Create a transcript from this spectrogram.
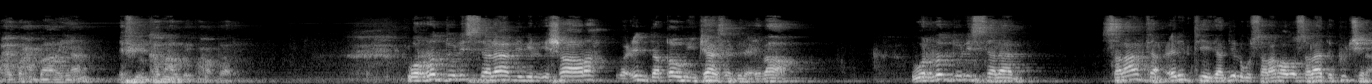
waxay ku xambaarayaan nafyulkamaal bay ku xambaarayaan wاraddu lلsalaami bاlishaarة wacinda qowmi jaaza bاlcibaara wاraddu lلsalaami salaanta celinteedii haddii lagu salaamo salaada ku jira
